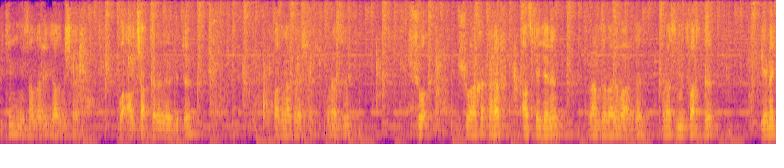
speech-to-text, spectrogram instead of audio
bütün insanları yazmışlar. Bu alçak terör örgütü. Bakın arkadaşlar burası şu şu arka taraf askerlerin ranzaları vardı. Burası mutfaktı. Yemek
